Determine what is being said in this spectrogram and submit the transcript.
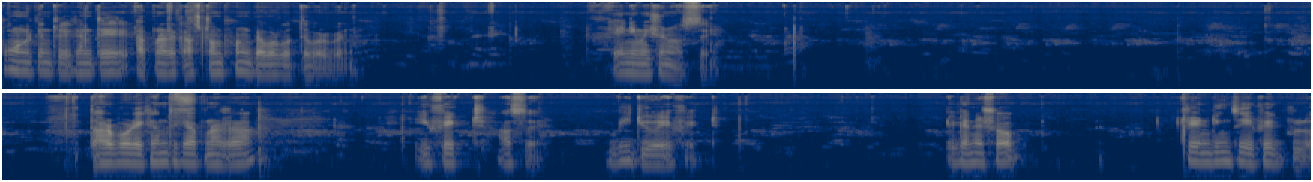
ফোন, কিন্তু এখান থেকে আপনারা কাস্টম ফোন ব্যবহার করতে পারবেন। অ্যানিমেশন আছে। তারপর এখান থেকে আপনারা ইফেক্ট আছে ভিডিও ইফেক্ট এখানে সব ট্রেন্ডিং যে ইফেক্টগুলো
